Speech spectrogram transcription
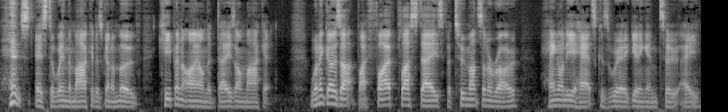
hint as to when the market is going to move, keep an eye on the days on market. When it goes up by five plus days for two months in a row, hang on to your hats because we're getting into a,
